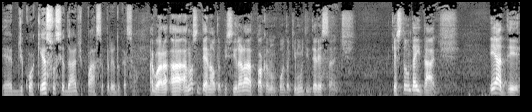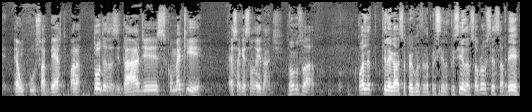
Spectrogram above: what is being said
é, de qualquer sociedade passa pela educação. Agora, a, a, nossa internauta Priscila, ela toca num ponto aqui muito interessante. Questão da idade. EAD é um curso aberto para todas as idades. Como é que essa questão da idade? Vamos lá. Olha que legal essa pergunta da Priscila. Priscila, só para você saber,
